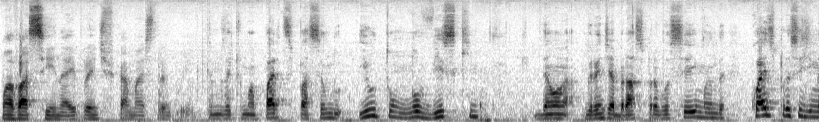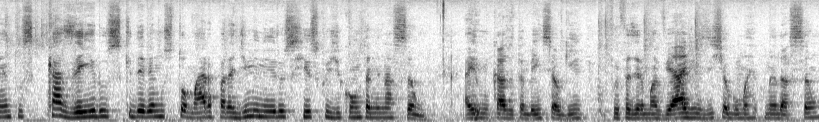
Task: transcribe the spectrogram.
uma vacina aí para a gente ficar mais tranquilo. Temos aqui uma participação do Hilton Noviski, dá um grande abraço para você e manda quais procedimentos caseiros que devemos tomar para diminuir os riscos de contaminação. Aí, no caso também, se alguém for fazer uma viagem, existe alguma recomendação?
